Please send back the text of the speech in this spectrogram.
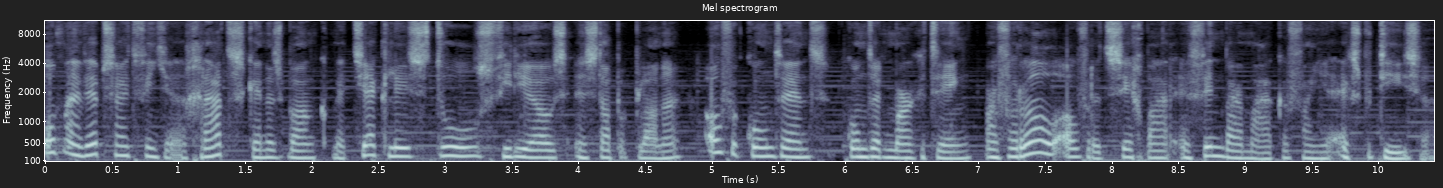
Op mijn website vind je een gratis kennisbank met checklists, tools, video's en stappenplannen over content, content marketing, maar vooral over het zichtbaar en vindbaar maken van je expertise.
